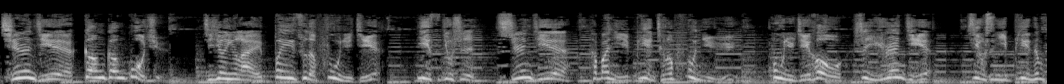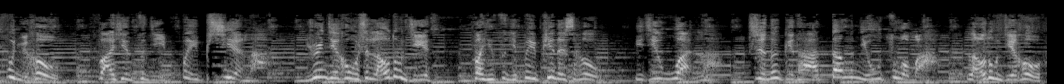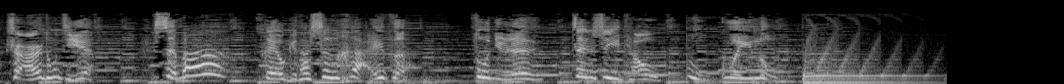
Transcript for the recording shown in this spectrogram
情人节刚刚过去即将迎来悲催的妇女节意思就是情人节他把你变成了妇女。妇女节后是愚人节就是你变成妇女后发现自己被骗了。愚人节后是劳动节发现自己被骗的时候已经晚了只能给他当牛做马。劳动节后是儿童节什么还要给他生孩子？做女人真是一条不归路。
